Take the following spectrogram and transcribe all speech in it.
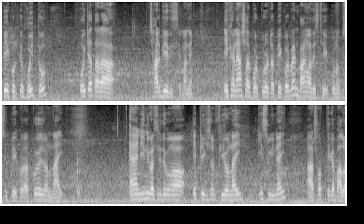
পে করতে হইতো, ওইটা তারা ছাড় দিয়ে দিচ্ছে মানে এখানে আসার পর পুরোটা পে করবেন, বাংলাদেশ থেকে কোনো কিছু পে করার প্রয়োজন নাই। অ্যান্ড ইউনিভার্সিটিতে কোনো অ্যাপ্লিকেশন ফিও নাই, কিছুই নাই। আর সব থেকে ভালো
